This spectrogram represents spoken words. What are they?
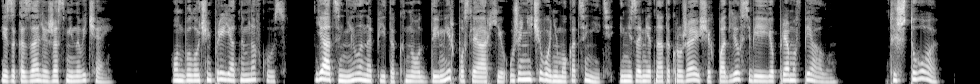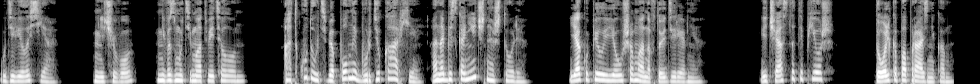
и заказали жасминовый чай. Он был очень приятным на вкус. Я оценила напиток, но Демир после архи уже ничего не мог оценить и незаметно от окружающих подлил себе ее прямо в пиалу. «Ты что?» — удивилась я. «Ничего», — невозмутимо ответил он. «Откуда у тебя полный бурдюк архи? Она бесконечная, что ли?» «Я купил ее у шамана в той деревне». «И часто ты пьешь?» «Только по праздникам».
